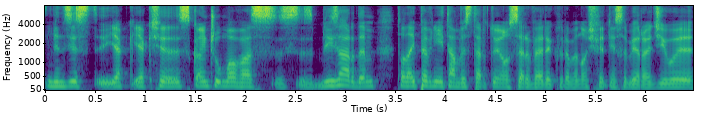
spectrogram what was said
więc jest, jak, jak się skończy umowa z, z Blizzardem, to najpewniej tam wystartują serwery, które będą świetnie sobie radziły.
